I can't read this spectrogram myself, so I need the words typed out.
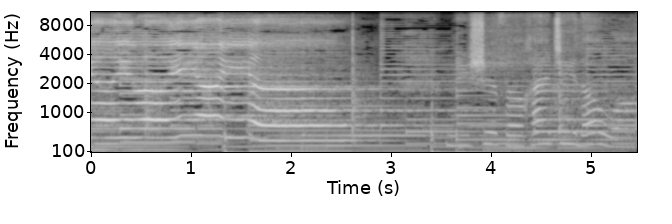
呀啦呀咿呀，你是否还记得我？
